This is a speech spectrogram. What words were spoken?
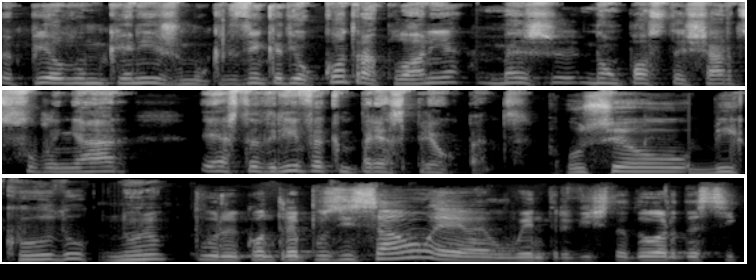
uh, pelo mecanismo que desencadeou contra a Polónia, mas não posso deixar de sublinhar esta deriva que me parece preocupante. O seu bicudo, Nuno? Por contraposição, é o entrevistador da SIC,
